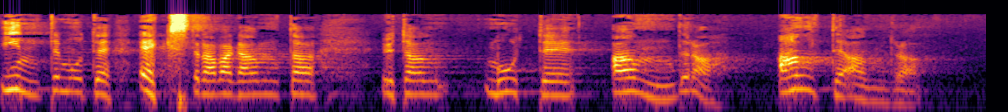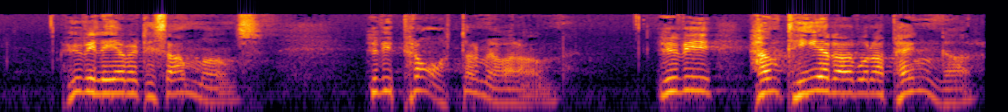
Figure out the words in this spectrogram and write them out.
inte mot det extravaganta, utan mot det andra, allt det andra. Hur vi lever tillsammans, hur vi pratar med varandra, hur vi hanterar våra pengar,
